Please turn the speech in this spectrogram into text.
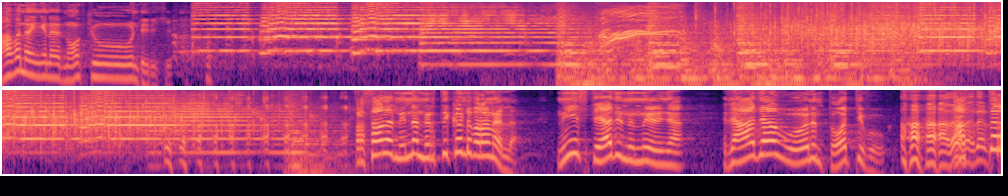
അവനെ ഇങ്ങനെ നോക്കിക്കൊണ്ടിരിക്കും. പ്രസാദ് നിന്നെ നിർത്തിക്കൊണ്ട് പറയണല്ല നീ സ്റ്റേജിൽ നിന്ന് കഴിഞ്ഞാൽ രാജാവ് പോലും തോറ്റുപോകും അത്ര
